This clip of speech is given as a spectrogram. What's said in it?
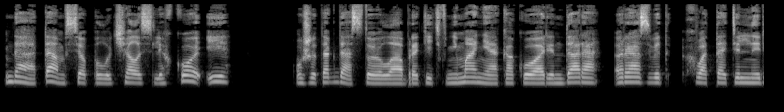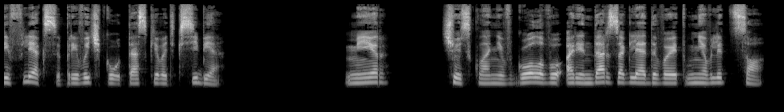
Да, там все получалось легко и... Уже тогда стоило обратить внимание, как у Арендара развит хватательный рефлекс и привычка утаскивать к себе. «Мир», чуть склонив голову, Арендар заглядывает мне в лицо.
